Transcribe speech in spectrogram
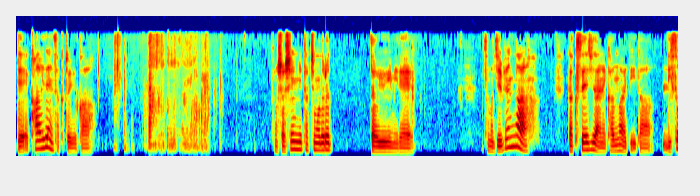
で、改善策というか、その初心に立ち戻るという意味で、その自分が学生時代に考えていた理想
